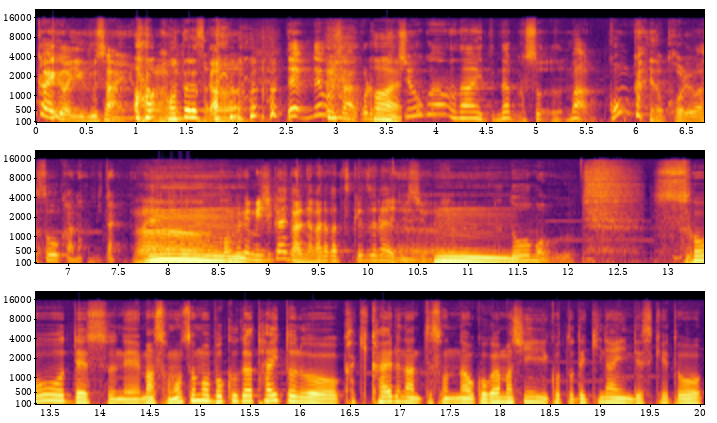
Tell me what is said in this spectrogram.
回は許さんよ。本当ですか？ででもさこれ道はいを行うの難易ってなんかそまあ今回のこれはそうかなみたいな。うんこんだけ短いからなかなかつけづらいですようね。んどう思う？そうですね、まあ、そもそも僕がタイトルを書き換えるなんてそんなおこがましいことできないんですけど、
